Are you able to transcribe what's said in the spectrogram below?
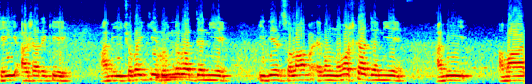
সেই আশা রেখে আমি সবাইকে ধন্যবাদ জানিয়ে, ঈদের সালাম এবং নমস্কার জানিয়ে আমি আমার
